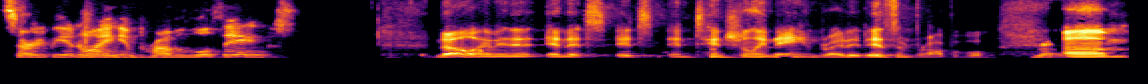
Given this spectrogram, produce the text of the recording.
Sorry to be annoying, improbable things. No, I mean, it, and it's it's intentionally named, right? It is improbable. Right. Um,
